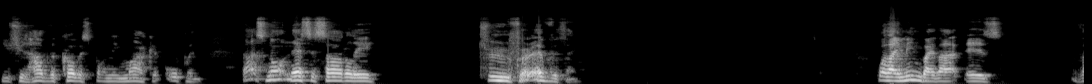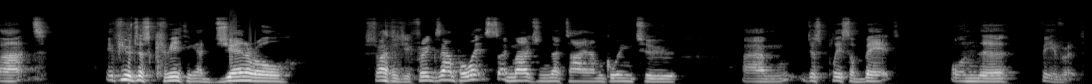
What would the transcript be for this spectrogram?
you should have the corresponding market open. That's not necessarily true for everything. What I mean by that is that if you're just creating a general strategy, for example, let's imagine that I am going to um, just place a bet on the favorite.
